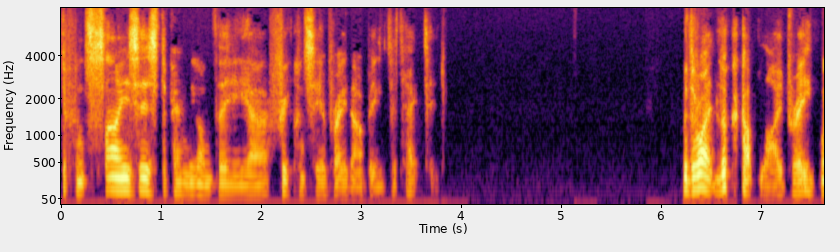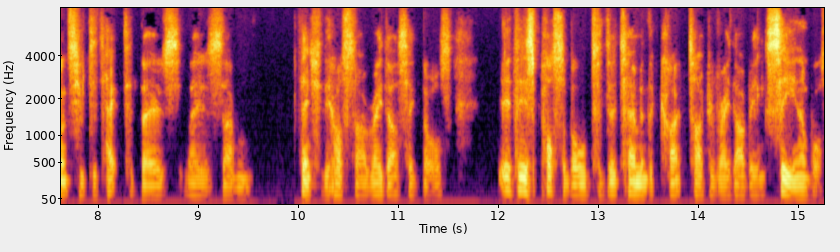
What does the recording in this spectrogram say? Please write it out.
different sizes depending on the uh, frequency of radar being detected. With the right lookup library, once you've detected those, those um, potentially hostile radar signals, it is possible to determine the type of radar being seen and what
